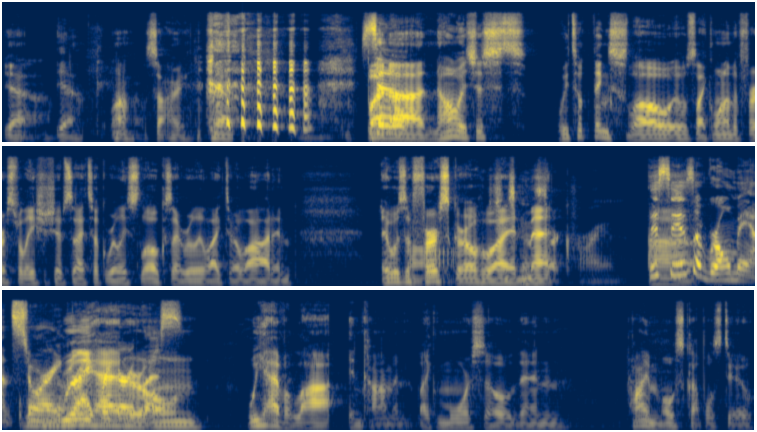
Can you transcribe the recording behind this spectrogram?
Yeah, yeah. Well, sorry. Yeah. but So- uh, no, it's just we took things slow. It was like one of the first relationships that I took really slow because I really liked her a lot, and it was the first girl who I had met Start crying. This is a romance story, who really right? had her own. We have a lot in common, like more so than probably most couples do.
